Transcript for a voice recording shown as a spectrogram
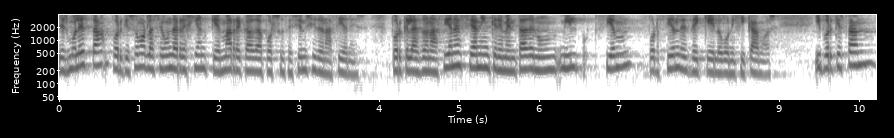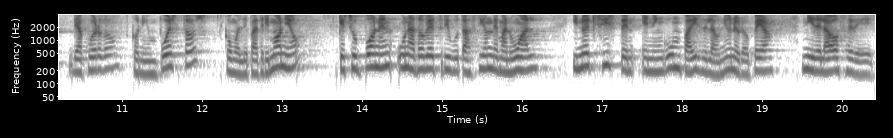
Les molesta porque somos la segunda región que más recauda por sucesiones y donaciones, porque las donaciones se han incrementado en un 1.100% desde que lo bonificamos y porque están de acuerdo con impuestos como el de patrimonio, que suponen una doble tributación de manual y no existen en ningún país de la Unión Europea ni de la OCDE.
